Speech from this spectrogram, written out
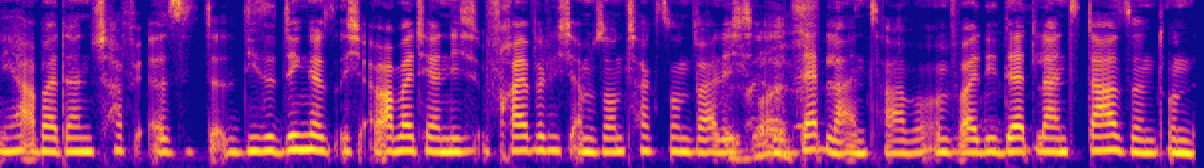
Ja, aber dann schaffe ich, also diese Dinge, ich arbeite ja nicht freiwillig am Sonntag, sondern weil ich, ich äh, Deadlines habe und weil die Deadlines da sind und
